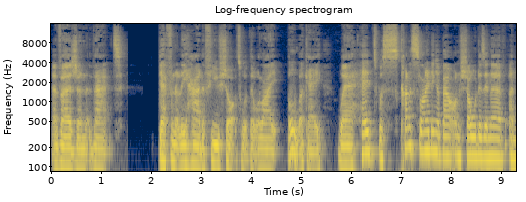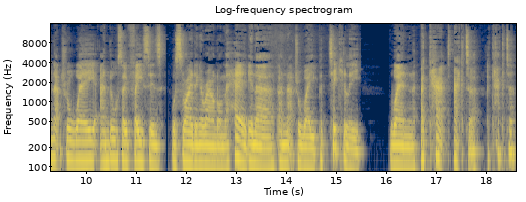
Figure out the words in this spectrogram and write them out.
a version that definitely had a few shots that were like, oh, okay, where heads were kind of sliding about on shoulders in a unnatural way, and also faces were sliding around on the head in a unnatural way, particularly when a cat actor, a cactor,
